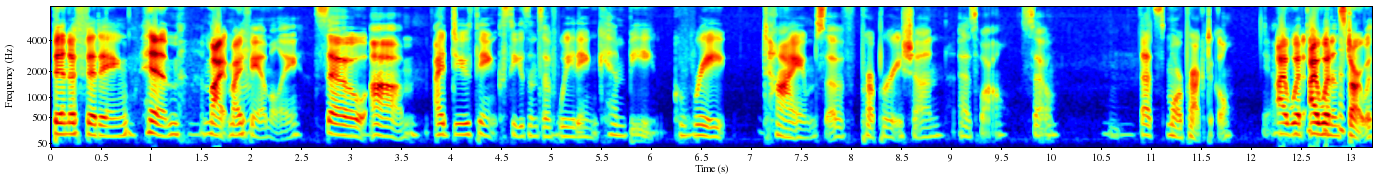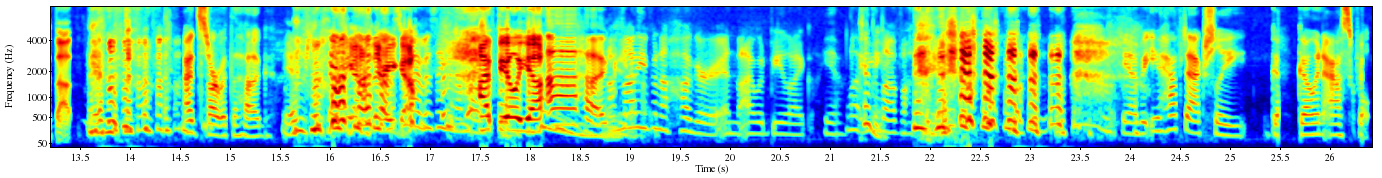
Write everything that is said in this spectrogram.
benefiting him, mm-hmm. my, my mm-hmm. family. So um, I do think seasons of waiting can be great times of preparation as well. So mm-hmm. that's more practical. Yeah. I would I wouldn't start with that. I'd start with the hug. Yeah. yeah, there you That's what I go. was thinking. I'm like, I feel ya. A hug. I'm not even a hugger, and I would be like, Yeah. let Come me here. love on you. Yeah, but you have to actually go, go and ask for help.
